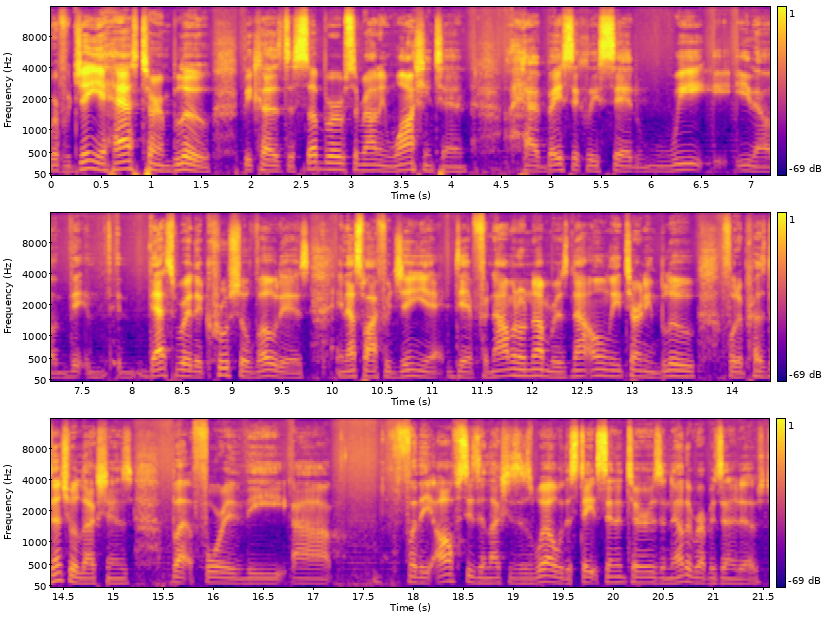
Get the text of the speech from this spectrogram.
where Virginia has turned blue because the suburbs surrounding Washington have basically said we, you know, th- th- that's where the crucial vote is, and that's why Virginia did phenomenal numbers, not only turning blue for the presidential elections, but for the uh, for the off-season elections as well with the state senators and the other representatives.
